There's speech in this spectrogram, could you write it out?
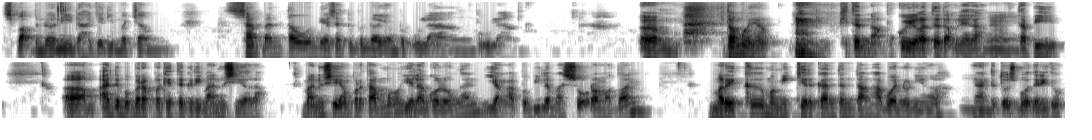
Sebab benda ni dah jadi macam saban tahun dia satu benda yang berulang, berulang. Um, pertama ya, kita nak pukul rata tak boleh lah. Hmm. Tapi um, ada beberapa kategori manusia lah. Manusia yang pertama ialah golongan yang apabila masuk Ramadan mereka memikirkan tentang habuan dunia lah. Yang Datuk sebut tadi tu.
